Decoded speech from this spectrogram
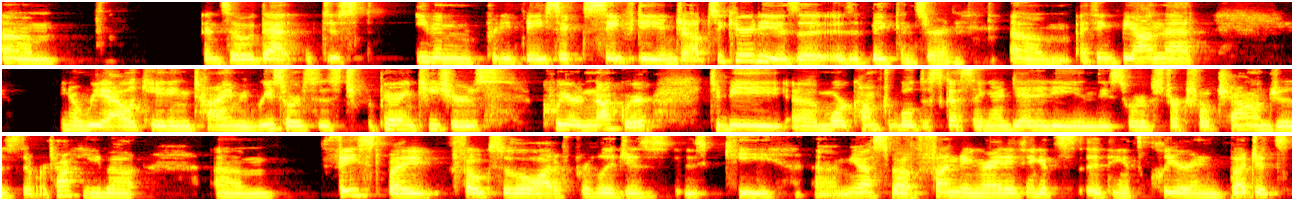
Um, and so that just even pretty basic safety and job security is a is a big concern. Um, I think beyond that, you know, reallocating time and resources to preparing teachers, queer and not queer, to be uh, more comfortable discussing identity and these sort of structural challenges that we're talking about um, faced by folks with a lot of privilege is, key. Um, you asked about funding, right? I think it's I think it's clear in budgets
